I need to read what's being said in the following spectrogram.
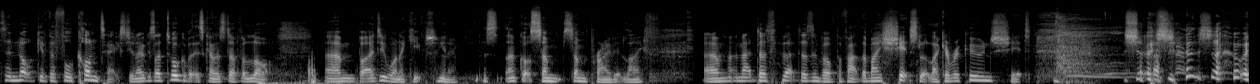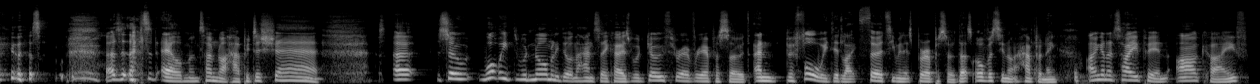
to not give the full context, you know, because I talk about this kind of stuff a lot. Um, but I do want to keep, you know, this, I've got some some private life, um, and that does that does involve the fact that my shits look like a raccoon's shit. Sh- sh- shall? That's, that's, that's an ailment I'm not happy to share. Uh, so what we would normally do on the Hansei Kai is we'd go through every episode, and before we did like 30 minutes per episode. That's obviously not happening. I'm going to type in archive.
